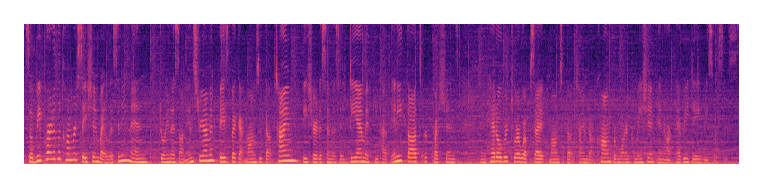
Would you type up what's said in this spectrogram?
So be part of the conversation by listening in. Join us on Instagram and Facebook at Moms Without Time. Be sure to send us a DM if you have any thoughts or questions. And head over to our website, momswithouttime.com, for more information and our everyday resources.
